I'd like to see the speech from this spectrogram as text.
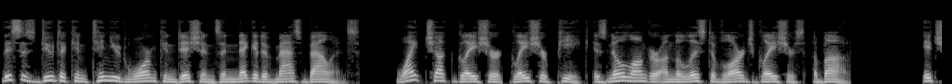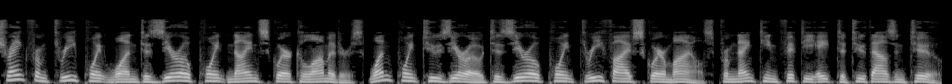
This is due to continued warm conditions and negative mass balance. White Chuck Glacier, Glacier Peak is no longer on the list of large glaciers, above. It shrank from 3.1 to 0.9 square kilometers, 1.20 to 0.35 square miles from 1958 to 2002.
